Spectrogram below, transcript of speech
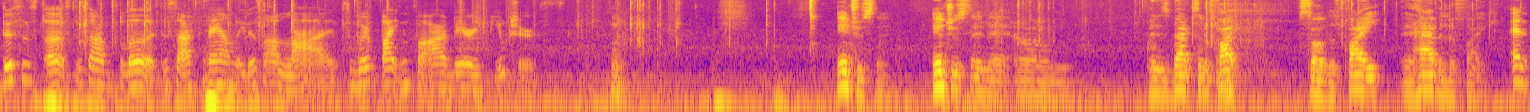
this is us. This is our blood. This is our family. This is our lives. We're fighting for our very futures. Interesting. Interesting that um and it's back to the fight. So the fight and having the fight. And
